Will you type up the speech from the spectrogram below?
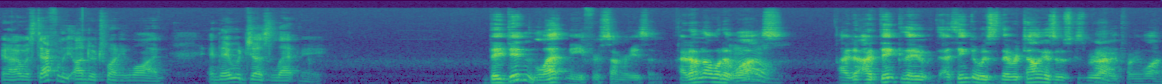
and I was definitely under twenty one, and they would just let me. They didn't let me for some reason. I don't know what it Oh. was. I, I think they I think it was they were telling us it was because we were Huh. under twenty one.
